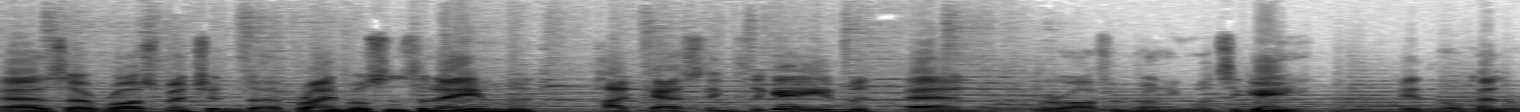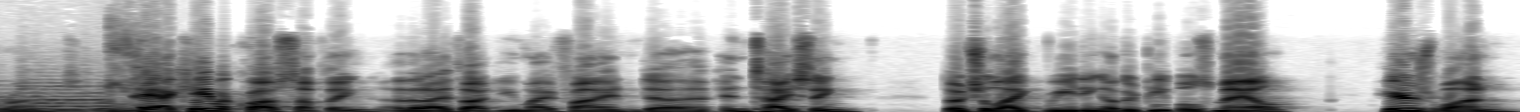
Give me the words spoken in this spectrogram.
As uh, Ross mentioned, uh, Brian Wilson's the name, podcasting's the game, and we're off and running once again. Hey, there all kinds of rhymes. Hey, I came across something that I thought you might find uh, enticing. Don't you like reading other people's mail? Here's one.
